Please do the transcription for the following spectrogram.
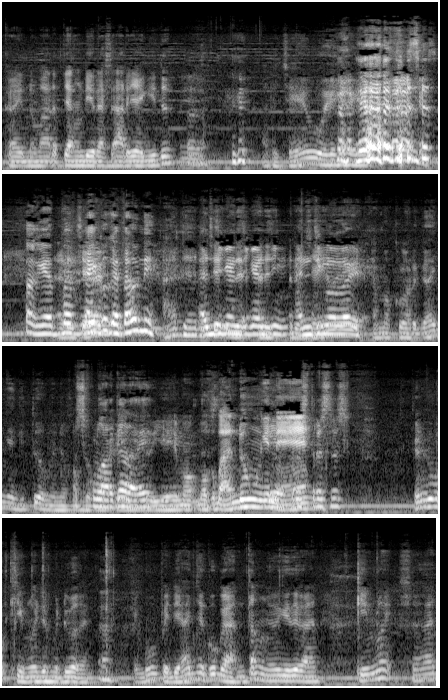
ke Indomaret yang di rest area gitu ada cewek. Terus terus banget eh gue gak tahu nih. Ada ada Anjing, cewek- anjing, ada- anjing. ada Anjing lo, cewek Loy. sama keluarganya gitu sama nyokap bokapnya lah ya. iya mau mau ke Bandung mungkin Iya, ya. terus terus terus. Kan gue Kim lo jam berdua kan. Ah. ya gue pede aja gue ganteng gitu kan. Kim lo saat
